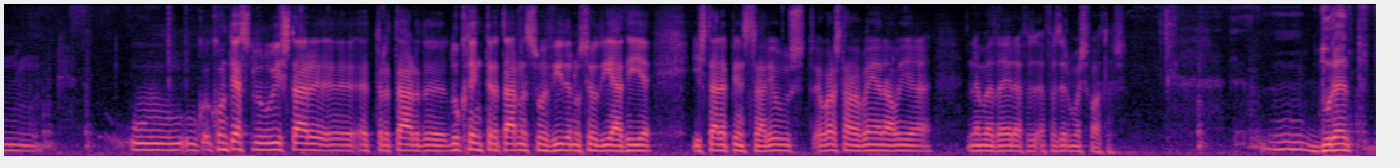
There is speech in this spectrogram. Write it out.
Um, o, o acontece-lhe o Luís estar a, a tratar de, do que tem que tratar na sua vida, no seu dia a dia, e estar a pensar, eu agora estava bem, era ali a, na Madeira a fazer umas fotos? Durante.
